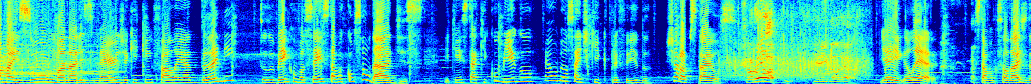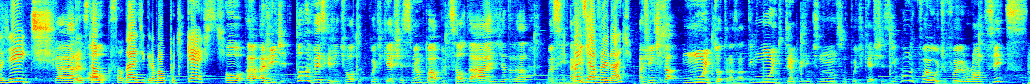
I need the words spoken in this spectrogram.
para mais uma análise nerd. Aqui quem fala é a Dani. Tudo bem com vocês? Estava com saudades. E quem está aqui comigo é o meu sidekick preferido, Xarope Styles. Xarope! E aí, galera? E aí, galera? Estavam com saudade da gente? Cara, Eu estava oh. com saudade de gravar o podcast. Ó, a, a gente, toda vez que a gente volta com o podcast, é esse mesmo papo de saudade, de atrasado. Mas assim, a, Mas gente, é a verdade? a gente tá muito atrasado. Tem muito tempo que a gente não lança um podcastzinho. Quando foi o último? Foi o Round 6?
